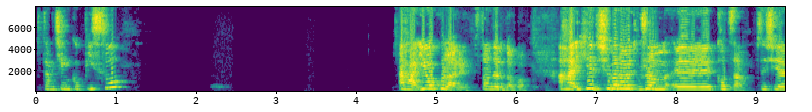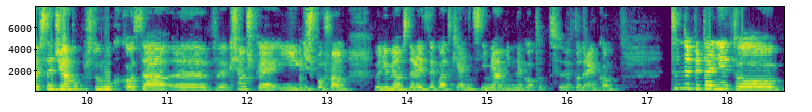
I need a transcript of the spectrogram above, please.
Czy tam cienkopisu? Aha, i okulary, standardowo. Aha, i kiedyś chyba nawet użyłam y, koca. W sensie wsadziłam po prostu róg koca y, w książkę i gdzieś poszłam, bo nie miałam znaleźć zakładki, a nic nie miałam innego pod, pod ręką. Następne pytanie to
